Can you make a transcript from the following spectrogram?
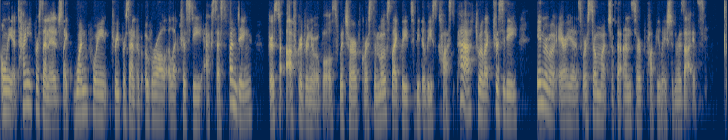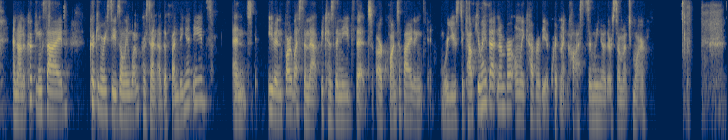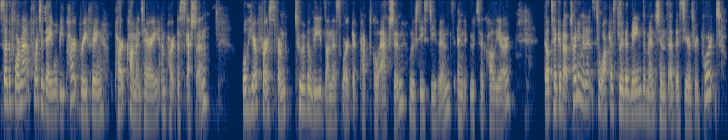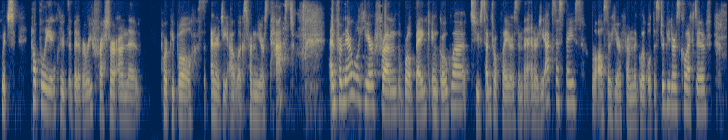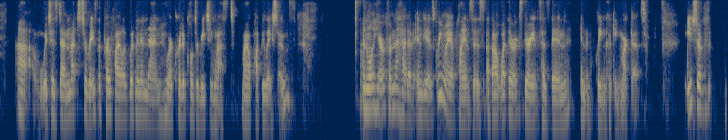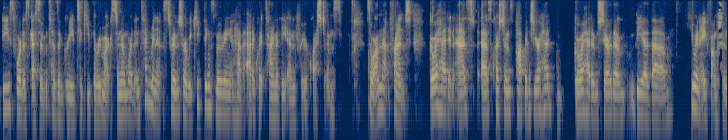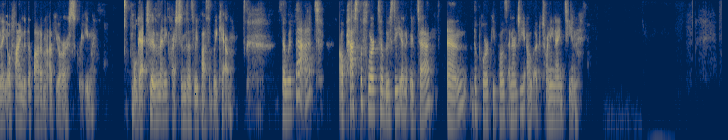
only a tiny percentage, like 1.3% of overall electricity access funding goes to off-grid renewables, which are of course the most likely to be the least cost path to electricity in remote areas where so much of the unserved population resides. And on a cooking side, cooking receives only 1% of the funding it needs, and even far less than that because the needs that are quantified and were used to calculate that number only cover the equipment costs, and we know there's so much more. So the format for today will be part briefing, part commentary, and part discussion. We'll hear first from two of the leads on this work at Practical Action, Lucy Stevens and Ute Collier, They'll take about 20 minutes to walk us through the main dimensions of this year's report, which helpfully includes a bit of a refresher on the poor people's energy outlooks from years past. And from there, we'll hear from the World Bank and GOGLA, to central players in the energy access space. We'll also hear from the Global Distributors Collective, uh, which has done much to raise the profile of women and men who are critical to reaching last mile populations. And we'll hear from the head of India's Greenway Appliances about what their experience has been in the clean cooking market. Each of these four discussants has agreed to keep the remarks to no more than 10 minutes to ensure we keep things moving and have adequate time at the end for your questions. So on that front, go ahead and as, as questions pop into your head, go ahead and share them via the Q&A function that you'll find at the bottom of your screen. We'll get to as many questions as we possibly can. So with that, I'll pass the floor to Lucy and Ute and the Poor People's Energy Outlook 2019.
